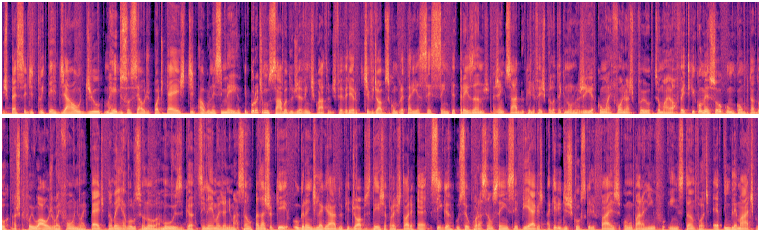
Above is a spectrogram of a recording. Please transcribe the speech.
espécie de Twitter de áudio, uma rede social de podcast, algo nesse meio. E por último, sábado, dia 24 de fevereiro, Steve Jobs completaria 63 anos. A gente sabe o que ele fez pela tecnologia com o iPhone, acho que foi o seu maior feito, que começou com um computador, acho que foi o auge, o iPhone, o iPad, também revolucionou a música, cinema de animação, mas acho que o grande legado que Jobs deixa para a história é siga o seu coração sem ser piegas. Aquele discurso que ele faz como paraninfo em Stanford é emblemático.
